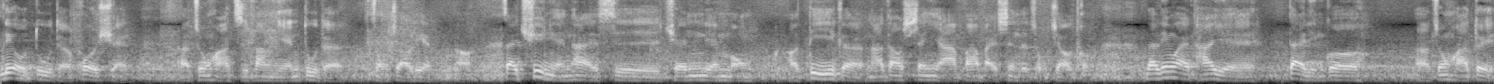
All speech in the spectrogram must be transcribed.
六度的获选啊中华职棒年度的总教练啊，在去年他也是全联盟啊第一个拿到生涯八百胜的总教头。那另外他也带领过。”啊，中华队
